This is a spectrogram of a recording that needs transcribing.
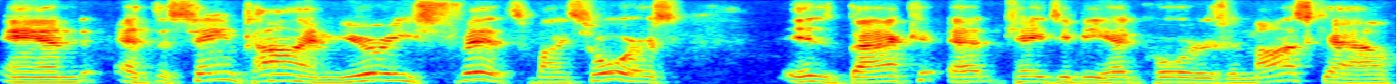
And at the same time, Yuri Shvets, my source, is back at KGB headquarters in Moscow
